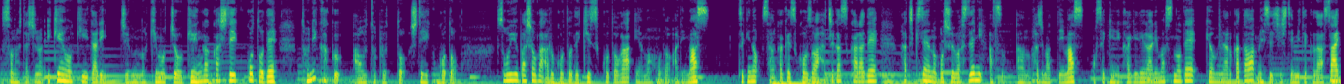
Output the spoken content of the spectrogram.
その人たちの意見を聞いたり自分の気持ちを言語化していくことでとにかくアウトプットしていくこと。そういう場所があることで気づくことが山ほどあります。次の3ヶ月講座は8月からで8期生の募集はすでにあの始まっています。お席に限りがありますので興味のある方はメッセージしてみてください。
